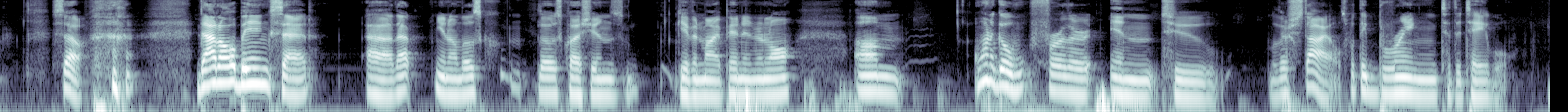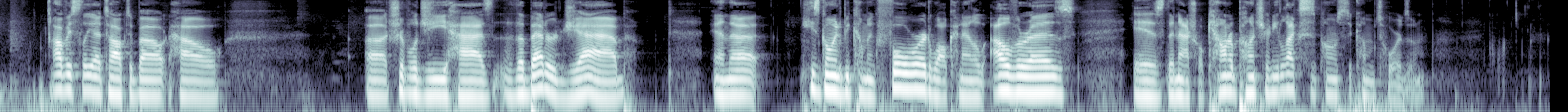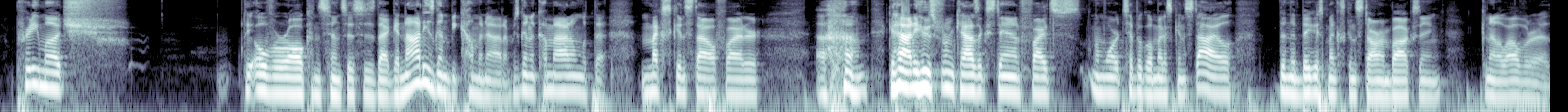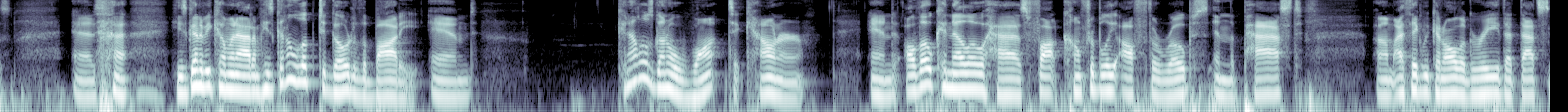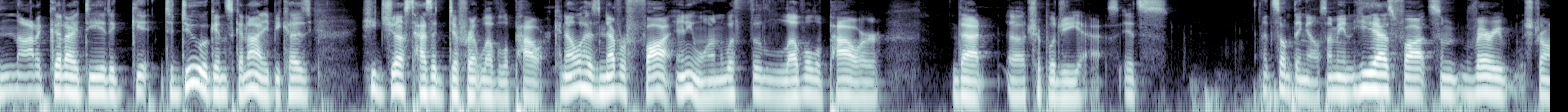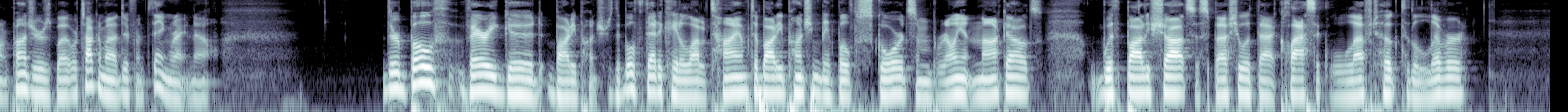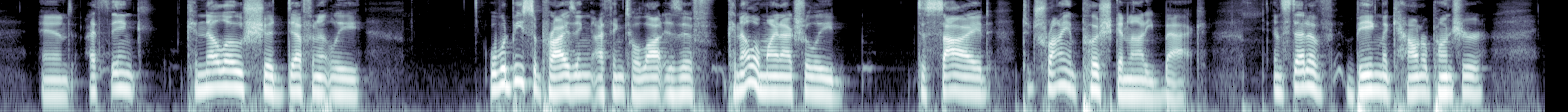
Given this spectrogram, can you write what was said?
So, that all being said, uh, that you know those those questions, given my opinion and all, um, I want to go further into their styles, what they bring to the table. Obviously, I talked about how uh, Triple G has the better jab, and that he's going to be coming forward while Canelo Alvarez is the natural counterpuncher, and he likes his opponents to come towards him. Pretty much, the overall consensus is that Gennady's going to be coming at him. He's going to come at him with the Mexican style fighter. Um, Gennady, who's from Kazakhstan, fights the more typical Mexican style than the biggest Mexican star in boxing, Canelo Alvarez. And He's going to be coming at him. He's going to look to go to the body, and Canelo's going to want to counter. And although Canelo has fought comfortably off the ropes in the past, um, I think we can all agree that that's not a good idea to get to do against Gennady because he just has a different level of power. Canelo has never fought anyone with the level of power that uh, Triple G has. It's it's something else. I mean, he has fought some very strong punchers, but we're talking about a different thing right now. they're both very good body punchers. They both dedicate a lot of time to body punching. They both scored some brilliant knockouts with body shots, especially with that classic left hook to the liver. And I think Canelo should definitely. What would be surprising, I think, to a lot is if Canelo might actually decide to try and push Gennady back. Instead of being the counterpuncher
